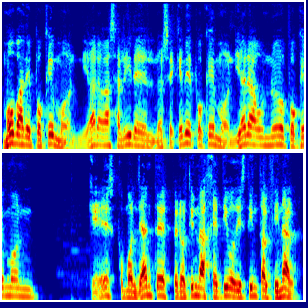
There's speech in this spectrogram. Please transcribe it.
MOBA de Pokémon, y ahora va a salir el no sé qué de Pokémon, y ahora un nuevo Pokémon que es como el de antes, pero tiene un adjetivo distinto al final.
